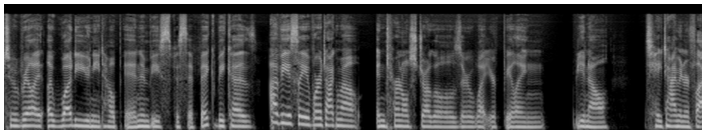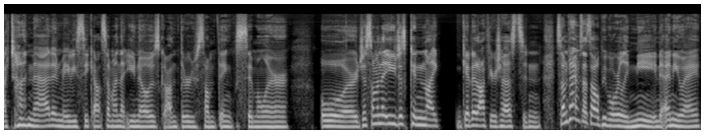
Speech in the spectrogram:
to realize like what do you need help in and be specific because obviously if we're talking about internal struggles or what you're feeling, you know, take time and reflect on that and maybe seek out someone that you know has gone through something similar or just someone that you just can like get it off your chest. And sometimes that's all people really need anyway.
